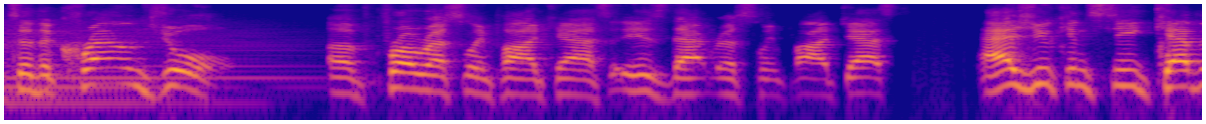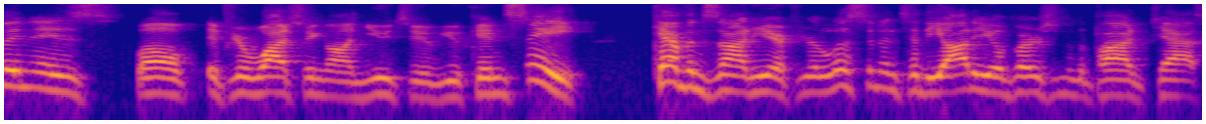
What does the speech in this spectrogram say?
to the crown jewel of Pro Wrestling Podcast. It is That Wrestling Podcast. As you can see, Kevin is, well, if you're watching on YouTube, you can see Kevin's not here. If you're listening to the audio version of the podcast,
